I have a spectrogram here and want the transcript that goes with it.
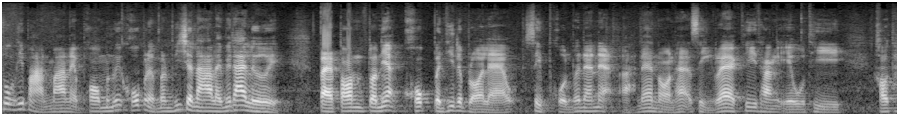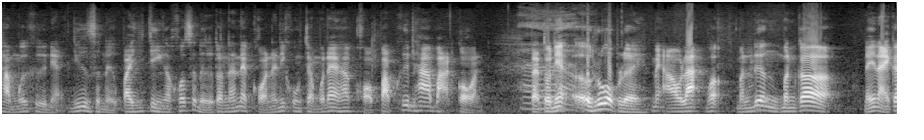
ช่วงที่ผ่านมาเนี่ยพอมันไม่ครบเนี่ยมันพิจารณาอะไรไม่ได้เลย แต่ตอนตอนเนี้ยครบเป็นที่เรียบร้อยแล้ว 10 คนเพราะฉะนั้นเนี่ยอะแน่นอนฮะสิ่งแรกที่ทาง LT เขาทำก็คือเนี่ยยื่นเสนอไปจริงๆอะเขาเสนอตอนนั้นเนี่ยก่อนหนั้านนี่คงจำไม่ได้ครับขอปรับขึ้น 5 บาทก่อน แต่ตัวเนี้ยเออรวบเลยไม่เอาละ เพราะมันเรื่องมันก็ ไหนๆก็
